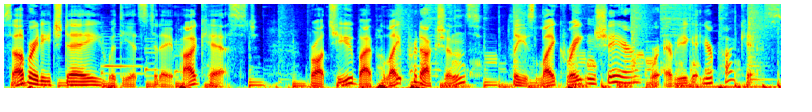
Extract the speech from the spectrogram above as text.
Celebrate each day with the It's Today podcast. Brought to you by Polite Productions. Please like, rate, and share wherever you get your podcasts.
